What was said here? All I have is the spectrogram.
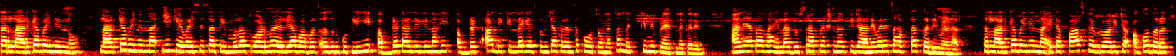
तर लाडक्या बहिणींनो लाडक्या बहिणींना ई के वाय सीसाठी मुदतवाढ मिळेल याबाबत अजून कुठलीही अपडेट आलेली नाही. अपडेट आली की लगेच तुमच्यापर्यंत पोहोचवण्याचा नक्की मी प्रयत्न करेन. आणि आता राहिला दुसरा प्रश्न की जानेवारीचा हप्ता कधी मिळणार? तर लाडक्या बहिणींना येत्या पाच फेब्रुवारीच्या अगोदरच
